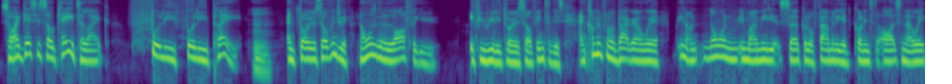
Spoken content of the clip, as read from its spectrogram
So I guess it's okay to like fully, fully play and throw yourself into it. No one's gonna laugh at you if you really throw yourself into this. And coming from a background where, you know, no one in my immediate circle or family had gone into the arts in that way,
